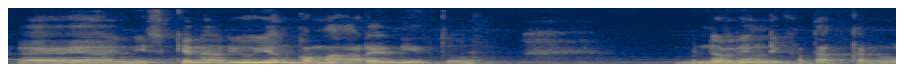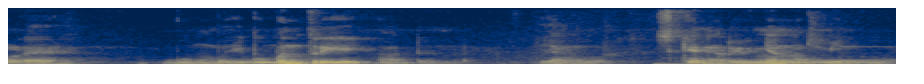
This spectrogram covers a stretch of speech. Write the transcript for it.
Kayak ini skenario yang kemarin itu benar yang dikatakan oleh ibu, ibu menteri. Ada yang skenario nya 6 minggu.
